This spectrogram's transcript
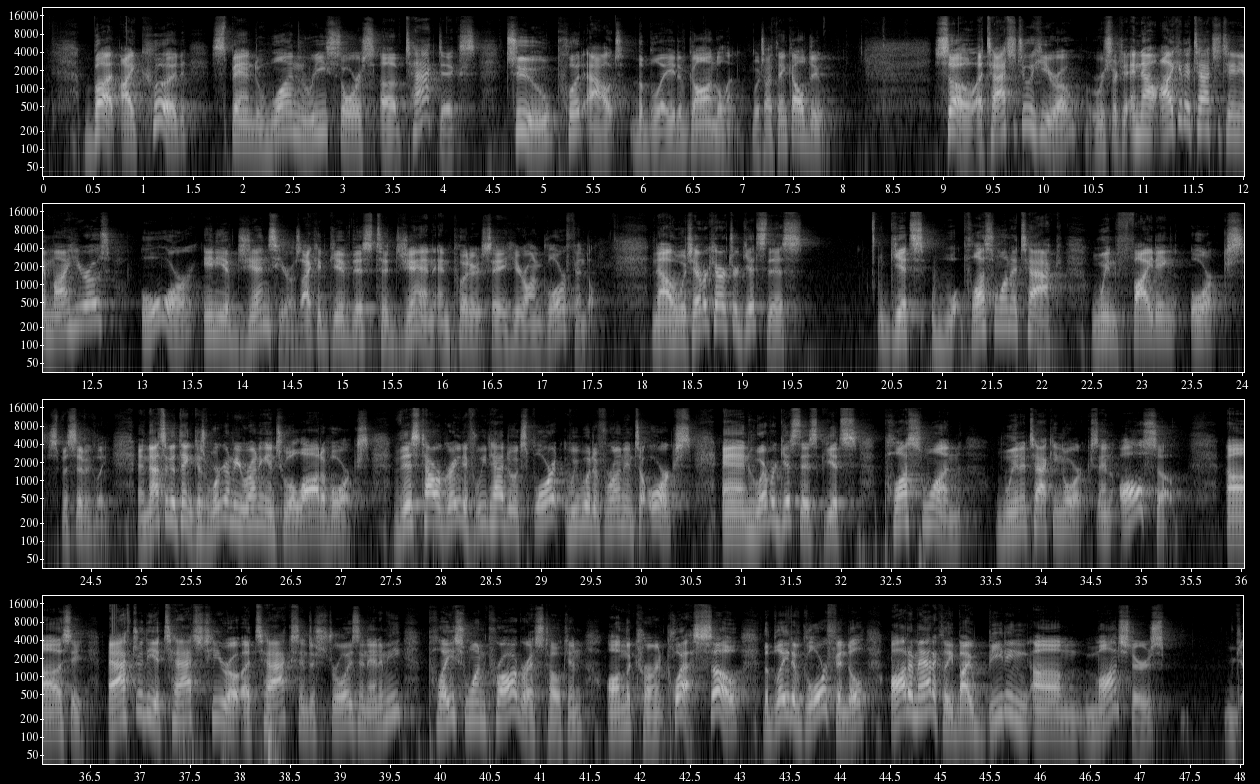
But I could spend one resource of tactics to put out the Blade of Gondolin, which I think I'll do. So attach it to a hero, restrict it. And now I could attach it to any of my heroes or any of Jen's heroes. I could give this to Jen and put it, say, here on Glorfindel. Now, whichever character gets this, gets plus one attack when fighting orcs specifically. And that's a good thing because we're going to be running into a lot of orcs. This tower gate, if we'd had to explore it, we would have run into orcs. And whoever gets this gets plus one when attacking orcs. And also, uh, let's see. After the attached hero attacks and destroys an enemy, place one progress token on the current quest. So the Blade of Glorfindel automatically, by beating um, monsters,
